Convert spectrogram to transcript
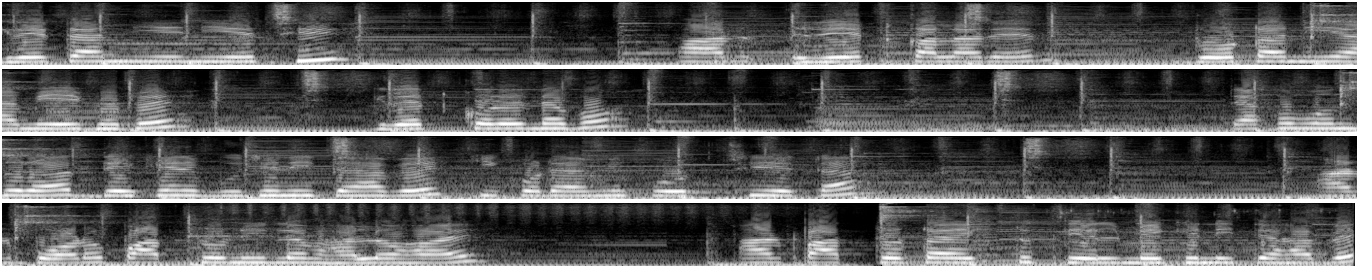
গ্রেটার নিয়ে নিয়েছি আর রেড কালারের ডোটা নিয়ে আমি এইভাবে গ্রেট করে নেব। দেখো বন্ধুরা, দেখে বুঝে নিতে হবে কি করে আমি করছি এটা। আর বড় পাত্র নিলে ভালো হয়। আর পাত্রটা একটু তেল মেখে নিতে হবে।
